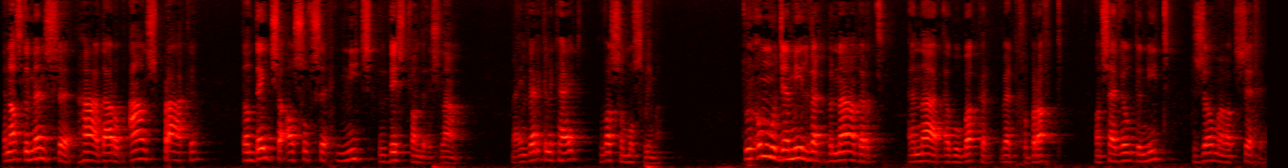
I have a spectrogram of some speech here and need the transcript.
En als de mensen haar daarop aanspraken, dan deed ze alsof ze niets wist van de islam. Maar in werkelijkheid was ze moslima. Toen Ummu Jamil werd benaderd en naar Abu Bakr werd gebracht, want zij wilde niet zomaar wat zeggen.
